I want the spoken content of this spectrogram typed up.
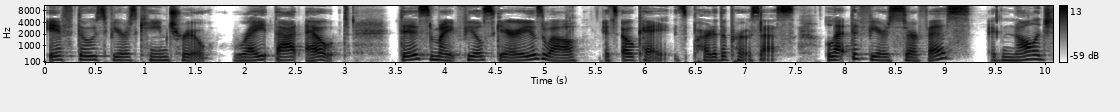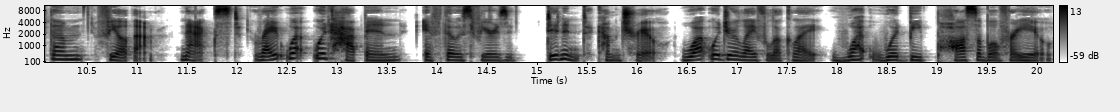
if those fears came true. Write that out. This might feel scary as well. It's okay. It's part of the process. Let the fears surface, acknowledge them, feel them. Next, write what would happen if those fears didn't come true. What would your life look like? What would be possible for you?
